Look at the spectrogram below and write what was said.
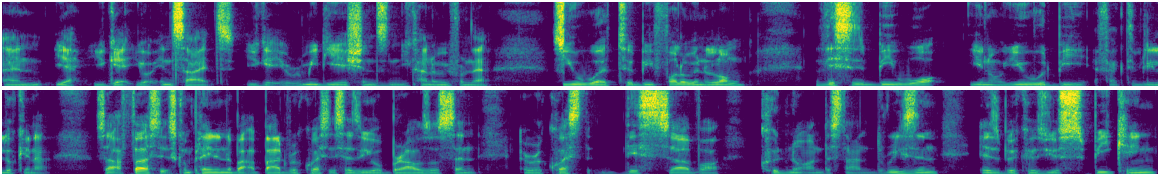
and yeah, you get your insights, you get your remediations, and you kind of move from there. So you were to be following along, this would be what you know you would be effectively looking at. So at first, it's complaining about a bad request. It says your browser sent a request that this server could not understand. The reason is because you're speaking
